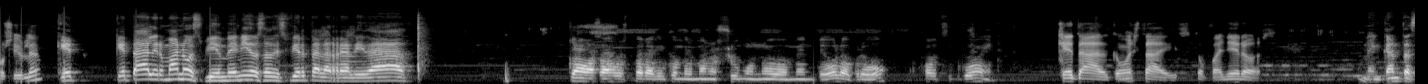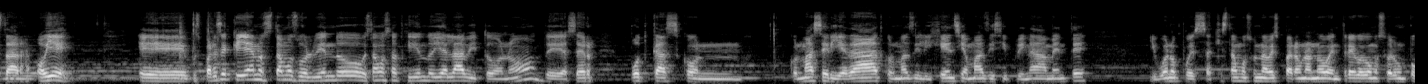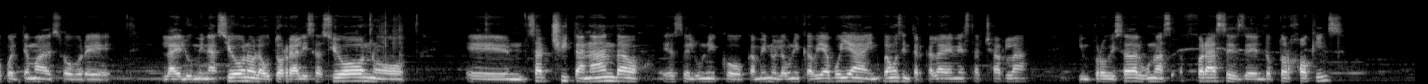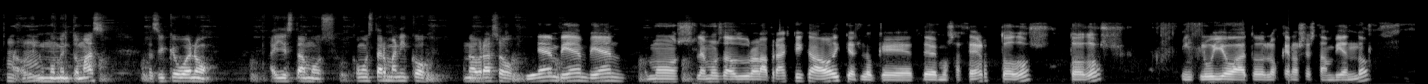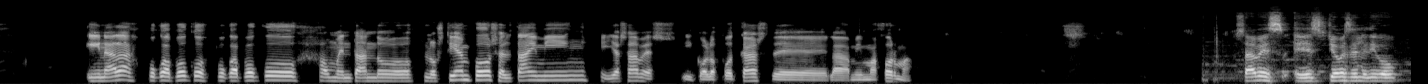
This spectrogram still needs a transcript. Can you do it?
posible. ¿Qué, ¿Qué tal, hermanos? Bienvenidos a Despierta la Realidad. ¿Qué vas a estar aquí con mi hermano Sumo nuevamente? Hola, bro. How's it going? ¿Qué tal? ¿Cómo estáis, compañeros? Me encanta estar. Oye, eh, pues parece que ya nos estamos volviendo, estamos adquiriendo ya el hábito, ¿no? De hacer podcast con, con más seriedad, con más diligencia, más disciplinadamente. Y bueno, pues aquí estamos una vez para una nueva entrega. Hoy vamos a hablar un poco el tema de sobre la iluminación o la autorrealización o eh, Satchitananda es el único camino, la única vía. Voy a, vamos a intercalar en esta charla improvisada algunas frases del doctor Hawkins uh -huh. en un momento más. Así que bueno, ahí estamos. ¿Cómo está, hermanico? Un abrazo. Bien, bien, bien. Hemos, le hemos dado duro a la práctica hoy, que es lo que debemos hacer todos, todos. Incluyo a todos los que nos están viendo. Y nada, poco a poco, poco a poco, aumentando los tiempos, el timing, y ya sabes, y con los podcasts de la misma forma. Sabes, es, yo a veces le digo,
